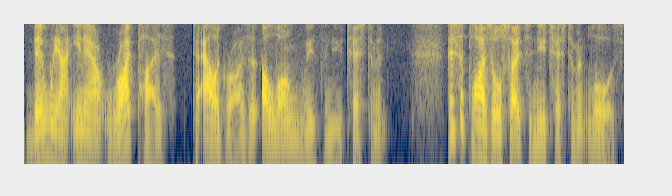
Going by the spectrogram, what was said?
then we are in our right place to allegorize it along with the New Testament. This applies also to New Testament laws.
